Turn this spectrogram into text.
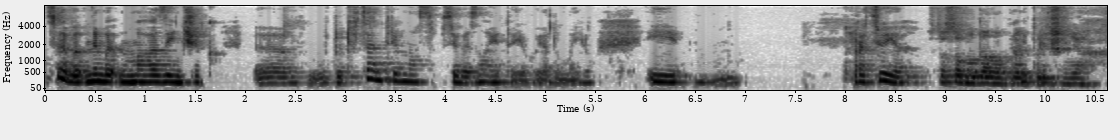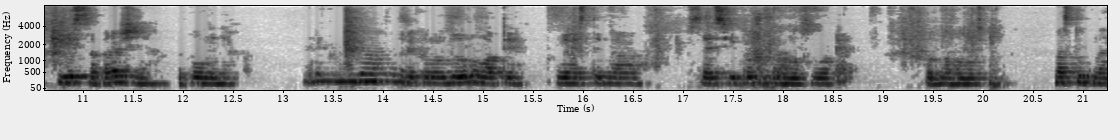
Це в- не м- магазинчик е, тут в центрі в нас, всі ви знаєте його, я думаю. І м, працює. Стосовно даного проекту рішення є заперечення, доповнення. Рекомендувати. Рекомендувати винести на сесію. Прошу проголосувати одноголосно. Наступне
